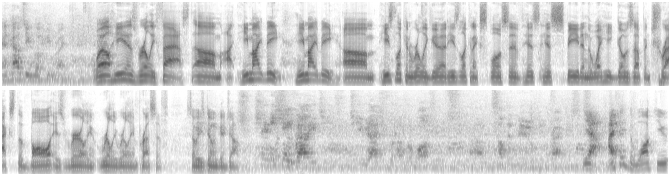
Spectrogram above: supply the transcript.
And how's he looking right now? Well, he is really fast. Um, I, he might be. He might be. Um, he's looking really good. He's looking explosive. His his speed and the way he goes up and tracks the ball is really, really, really impressive. So he's doing a good job. Shane, what's the value to, to you guys for, of the walkthroughs? Um, something new in practice. Yeah, I think the walk you,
